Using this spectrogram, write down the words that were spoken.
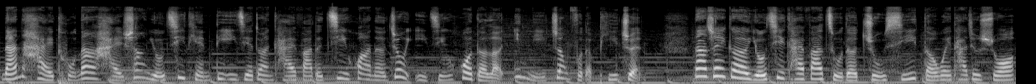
南海吐纳海上油气田第一阶段开发的计划呢，就已经获得了印尼政府的批准。那这个油气开发组的主席德威他就说。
